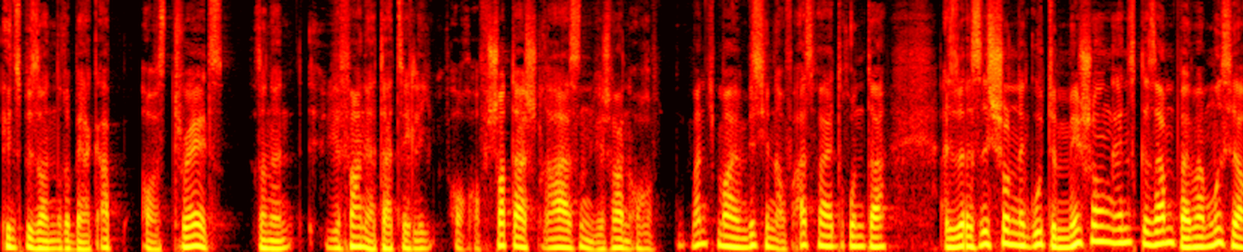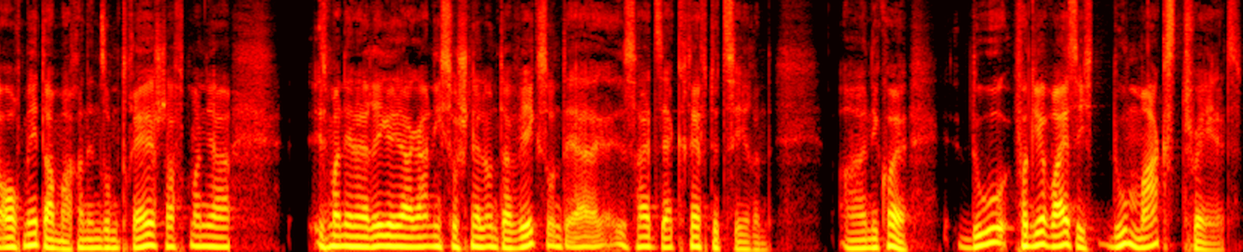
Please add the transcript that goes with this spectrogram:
insbesondere bergab aus Trails, sondern wir fahren ja tatsächlich auch auf Schotterstraßen, wir fahren auch manchmal ein bisschen auf Asphalt runter. Also es ist schon eine gute Mischung insgesamt, weil man muss ja auch Meter machen. In so einem Trail schafft man ja ist man in der Regel ja gar nicht so schnell unterwegs und er ist halt sehr kräftezehrend. Äh, Nicole, du, von dir weiß ich, du magst Trails.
